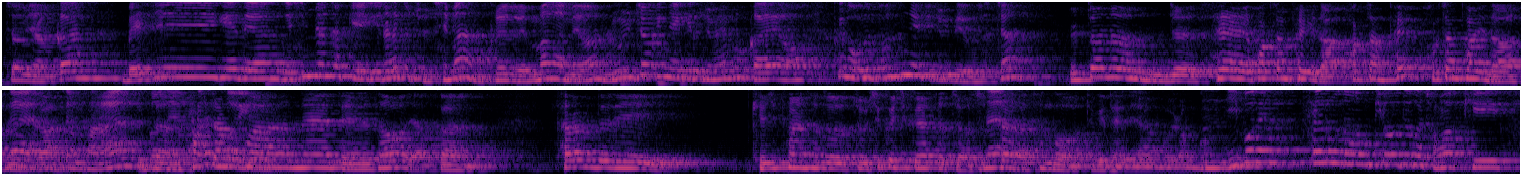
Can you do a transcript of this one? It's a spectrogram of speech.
좀 약간 매직에 대한 그 신변잡기 얘기를 해도 좋지만, 그래도 웬만하면 룰적인 얘기를 좀 해볼까 해요. 그래서 오늘 무슨 얘기 준비해 오셨죠? 일단은 이제 새 확장팩이 나 확장팩 확장판이 나왔으니까 네, 확장판. 일단. 확장판에 대해서 약간 사람들이 게시판에서도 좀 시끌시끌했었죠. 수탈 네. 같은 거 어떻게 되냐 뭐 이런 거. 음, 이번에 새로 나온 키워드가 정확히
